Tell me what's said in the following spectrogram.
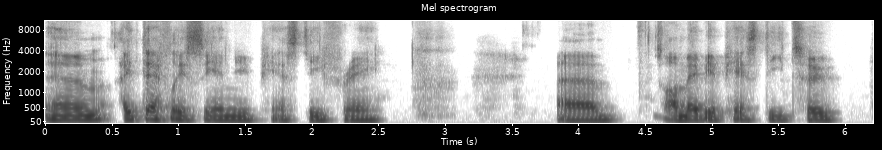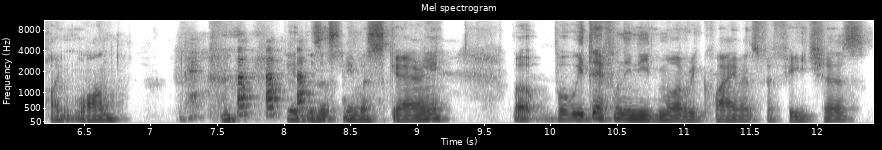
Um, I definitely see a new PSD three, um, or maybe a PSD two point one. it doesn't seem as scary, but but we definitely need more requirements for features,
